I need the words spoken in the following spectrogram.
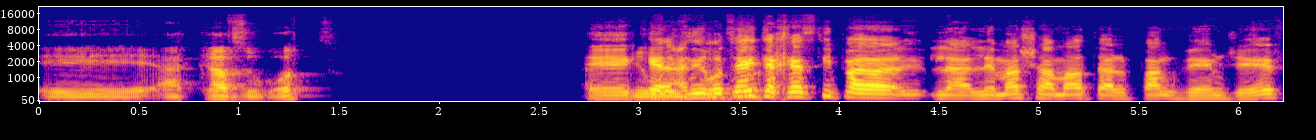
אה, הקרב זוגות. אה, כן, אני זוגות. רוצה להתייחס טיפה למה שאמרת על פאנק ו-MJF.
